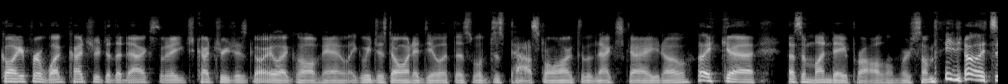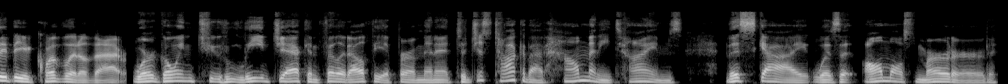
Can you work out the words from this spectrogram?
going from one country to the next and each country just going like oh man like we just don't want to deal with this we'll just pass it along to the next guy you know like uh that's a monday problem or something you know it's the equivalent of that we're going to leave jack in philadelphia for a minute to just talk about how many times this guy was almost murdered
